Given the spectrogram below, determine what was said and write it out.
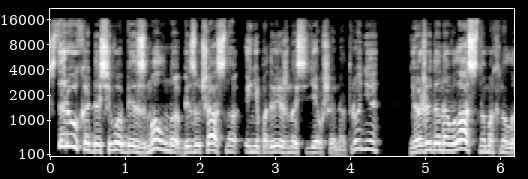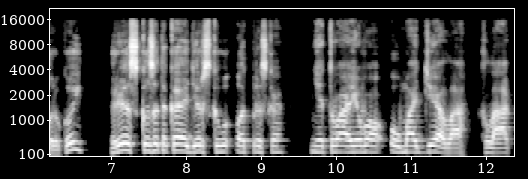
Старуха, до сего безмолвно, безучастно и неподвижно сидевшая на троне, неожиданно властно махнула рукой, резко затакая дерзкого отпрыска. «Не твоего ума дело, Хлад.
